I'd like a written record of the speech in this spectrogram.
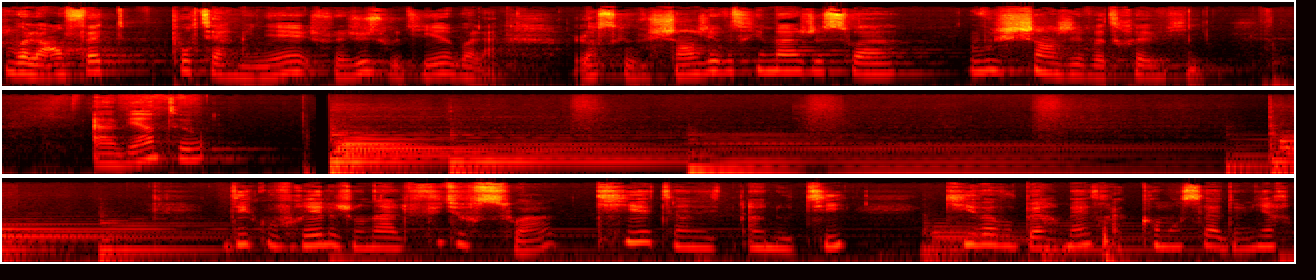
voilà, en fait, pour terminer, je voulais juste vous dire, voilà, lorsque vous changez votre image de soi, vous changez votre vie. À bientôt. découvrez le journal Futur Soi, qui est un, outil qui va vous permettre à commencer à devenir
